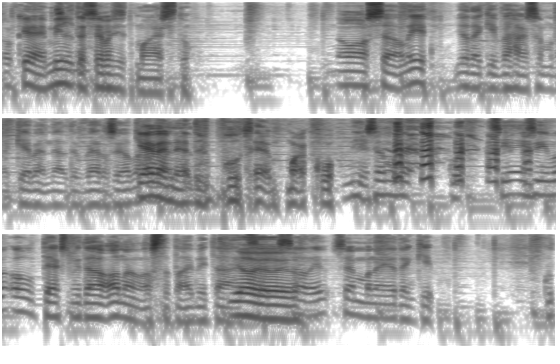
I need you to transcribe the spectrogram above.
Okei, miltä se sitten maistui? No se oli jotenkin vähän semmonen kevennelty versio. Kevennelty puteen maku. Niin semmonen, kun siinä ei siinä ollut tiiäks, mitään ananasta tai mitään. Joo, se, joo, se joo. oli semmonen jotenkin, kun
